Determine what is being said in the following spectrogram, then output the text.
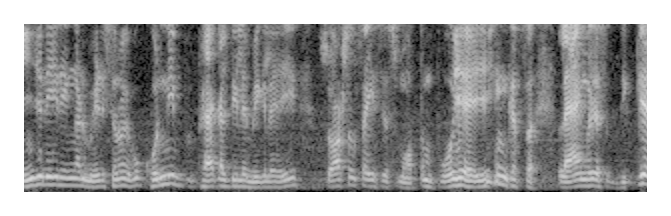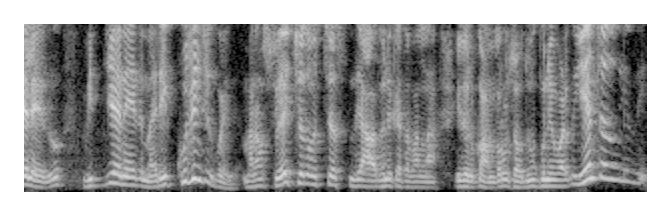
ఇంజనీరింగ్ అండ్ మెడిసిన్ ఏవో కొన్ని ఫ్యాకల్టీలే మిగిలాయి. సోషల్ సైన్సెస్ మొత్తం పోయాయి. ఇంకా లాంగ్వేజెస్ దిక్కే లేదు. విద్య అనేది మరీ కుదించుకుపోయింది. మనం స్వేచ్ఛతో వచ్చేస్తుంది ఆధునికత వలన. ఇదివరకు అందరూ చదువుకునేవాళ్ళు. ఏం చదువులేదు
